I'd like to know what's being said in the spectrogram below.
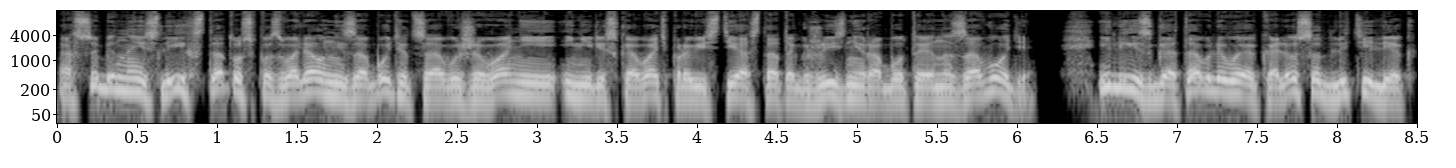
особенно если их статус позволял не заботиться о выживании и не рисковать провести остаток жизни, работая на заводе, или изготавливая колеса для телег.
